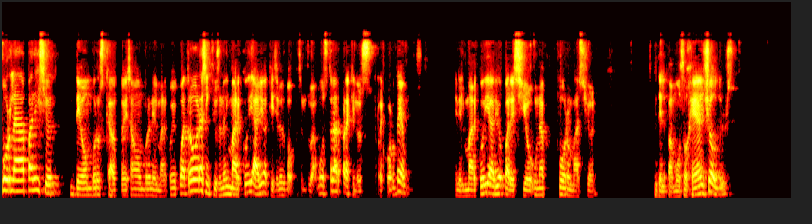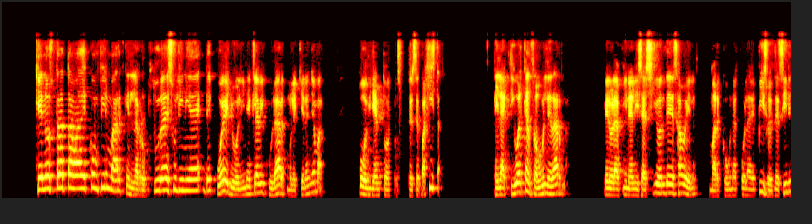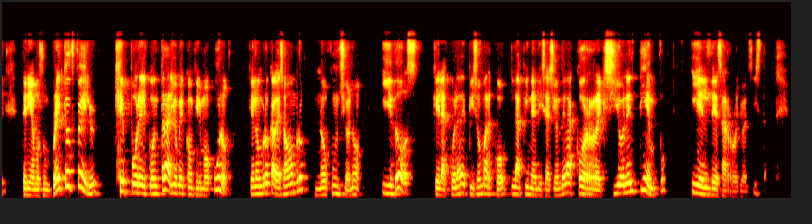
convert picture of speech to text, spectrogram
por la aparición de hombros cabeza a hombro en el marco de cuatro horas, incluso en el marco diario, aquí se los, voy, se los voy a mostrar para que los recordemos. En el marco diario apareció una formación del famoso Head and Shoulders, que nos trataba de confirmar que en la ruptura de su línea de cuello o línea clavicular, como le quieran llamar, podía entonces ser bajista. El activo alcanzó a vulnerarla, pero la finalización de esa vela marcó una cola de piso, es decir, teníamos un breakout failure que por el contrario me confirmó, uno, que el hombro cabeza a hombro no funcionó y dos, que la cola de piso marcó la finalización de la corrección en tiempo y el desarrollo alcista.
